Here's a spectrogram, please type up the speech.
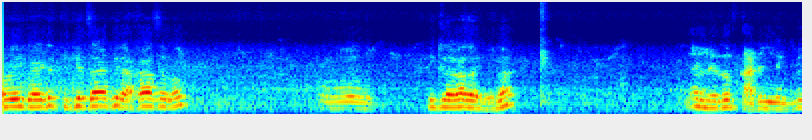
পায় ওই গাড়িটা টিকিট জায়গা কি রাখা আছে বল? ঠিক লাগা যাবে না? লেদর কাটিং লিখবি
